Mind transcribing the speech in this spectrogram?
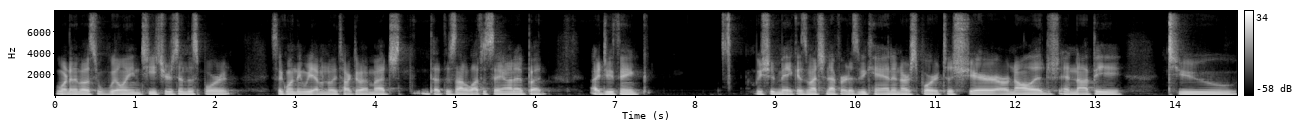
one of the most willing teachers in the sport. It's like one thing we haven't really talked about much. That there's not a lot to say on it, but I do think we should make as much an effort as we can in our sport to share our knowledge and not be too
